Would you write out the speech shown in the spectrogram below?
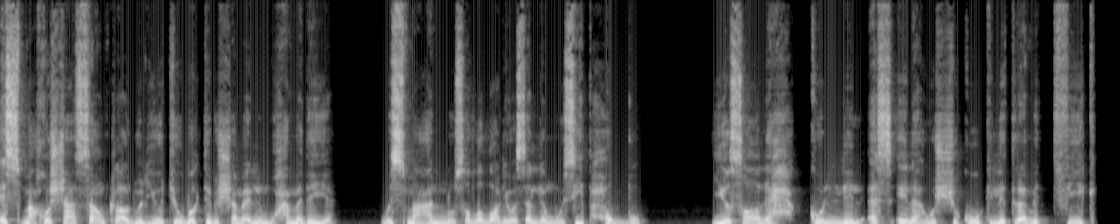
اسمع خش على ال SoundCloud واليوتيوب واكتب الشمائل المحمدية. واسمع عنه صلى الله عليه وسلم وسيب حبه يصالح كل الأسئلة والشكوك اللي اترمت فيك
